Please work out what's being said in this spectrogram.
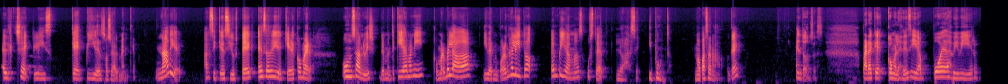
el checklist que piden socialmente? Nadie. Así que si usted ese día quiere comer un sándwich de mantequilla de maní con mermelada, y verme por angelito en pijamas, usted lo hace y punto. No pasa nada, ¿ok? Entonces, para que, como les decía, puedas vivir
